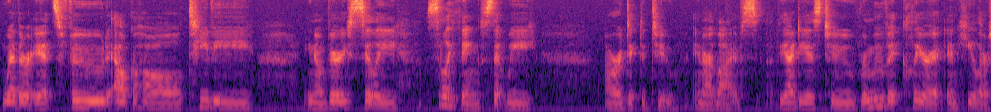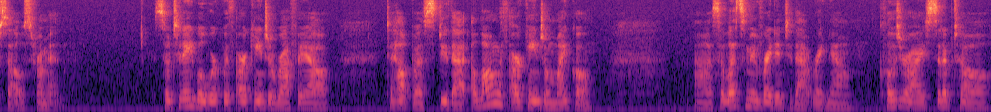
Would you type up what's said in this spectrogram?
Whether it's food, alcohol, TV, you know, very silly silly things that we are addicted to in our lives. The idea is to remove it, clear it, and heal ourselves from it. So today we'll work with Archangel Raphael to help us do that, along with Archangel Michael. Uh, so let's move right into that right now. Close your eyes, sit up tall,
